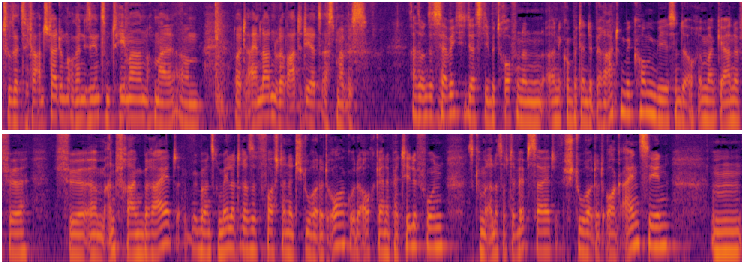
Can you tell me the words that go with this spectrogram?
zusätzliche Veranstaltungen organisieren zum Thema, nochmal ähm, Leute einladen oder wartet ihr jetzt erstmal bis also uns ist sehr wichtig, dass die Betroffenen eine kompetente Beratung bekommen. Wir sind da auch immer gerne für, für ähm, Anfragen bereit. Über unsere Mailadresse vorstand.stura.org oder auch gerne per Telefon. Das kann man alles auf der Website stura.org einsehen. Ähm,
